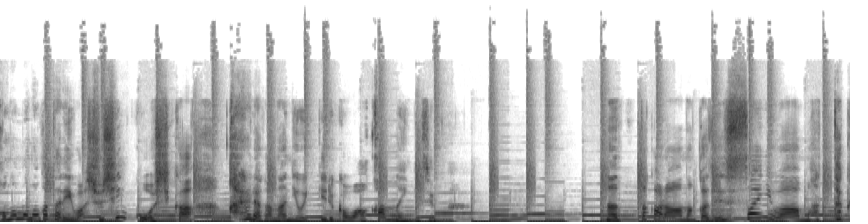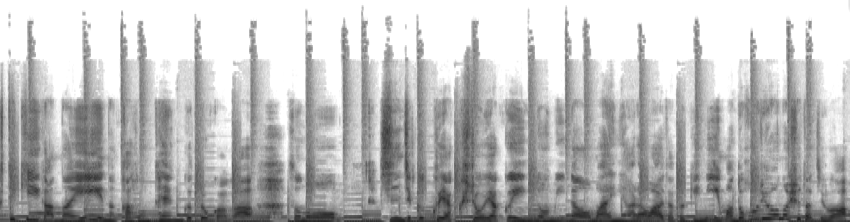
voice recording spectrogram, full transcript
この物語は主人公しか彼らが何を言っているかわかんないんですよ。なだからなんか実際には全く敵意がないなんかその天狗とかがその新宿区役所役員のみんなを前に現れた時に、まあ、同僚の人たちは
